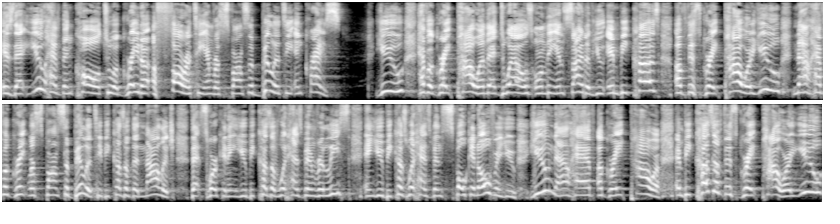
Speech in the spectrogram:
is that you have been called to a greater authority and responsibility in Christ. You have a great power that dwells on the inside of you. And because of this great power, you now have a great responsibility because of the knowledge that's working in you, because of what has been released in you, because what has been spoken over you. You now have a great power. And because of this great power, you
